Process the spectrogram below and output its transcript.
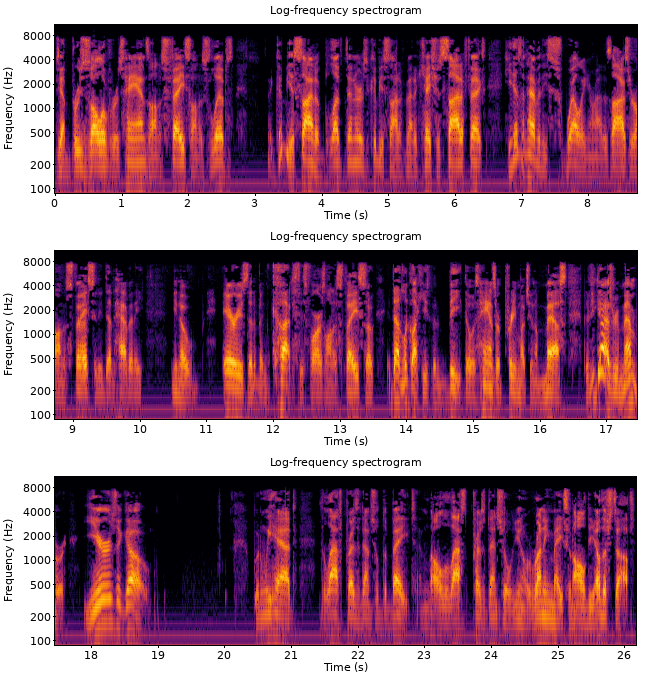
He's got bruises all over his hands, on his face, on his lips. It could be a sign of blood thinners. It could be a sign of medication side effects. He doesn't have any swelling around his eyes or on his face, and he doesn't have any, you know, areas that have been cut as far as on his face. So it doesn't look like he's been beat, though his hands are pretty much in a mess. But if you guys remember, years ago, when we had the last presidential debate and all the last presidential, you know, running mates and all the other stuff,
